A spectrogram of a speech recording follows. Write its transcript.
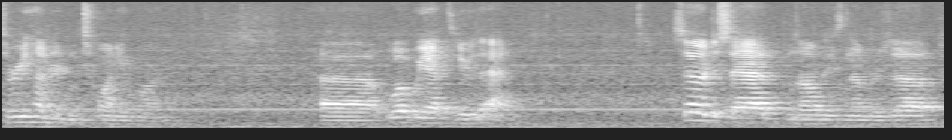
321, uh, what we have to do with that? So just add all these numbers up.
